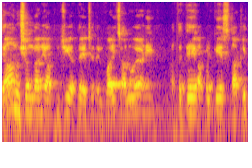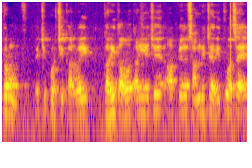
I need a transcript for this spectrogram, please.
त्या अनुषंगाने आमची आता याच्यात इन्क्वायरी चालू आहे आणि आता ते आपण केस दाखल करून याची पुढची कारवाई करीत आहोत. आणि याचे आपल्याला सांगण्याचा हेतू असा आहे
